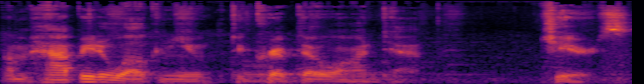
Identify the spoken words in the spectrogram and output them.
I'm happy to welcome you to Crypto on Tap. Cheers.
